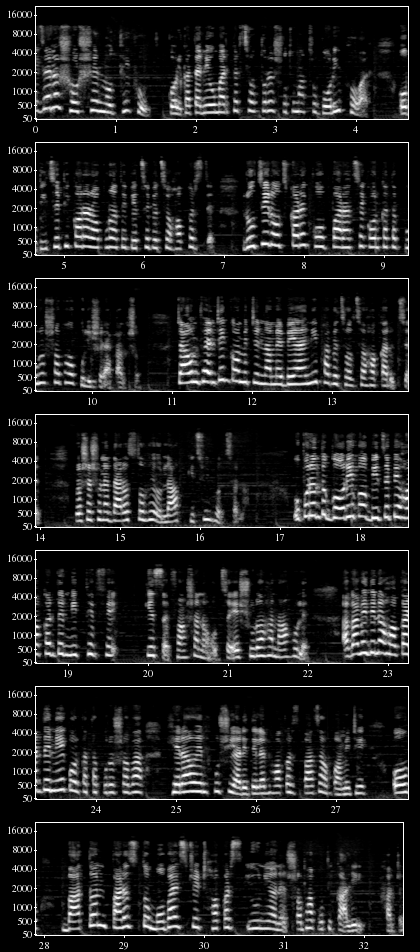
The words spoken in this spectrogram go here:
এ যেন শস্যের মধ্যেই ফুট। কলকাতা নিউ মার্কেট চত্বরে শুধুমাত্র গরিব হওয়ার ও বিজেপি করার অপরাধে বেছে বেছে হকার্সদের রুচি রোজগারে কোপ বাড়াচ্ছে কলকাতা পুরসভা ও পুলিশের একাংশ। টাউন ভেন্ডিং কমিটির নামে বেআইনিভাবে চলছে হকার উচ্ছেদ। প্রশাসনের দ্বারস্থ হয়েও লাভ কিছুই হচ্ছে না। উপরন্তু গরিব ও বিজেপি হকারদের মিথ্যে কেসে ফাঁসানো হচ্ছে। এর সুরাহা না হলে আগামী দিনে হকারদের নিয়ে কলকাতা পুরসভা ঘেরাওয়ের হুঁশিয়ারি দিলেন হকার্স বাঁচাও কমিটি ও বাতন পারস্ত মোবাইল স্ট্রিট হকার্স ইউনিয়নের সভাপতি কালী খাটে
